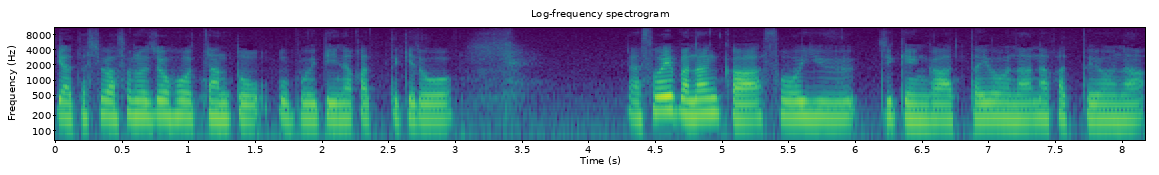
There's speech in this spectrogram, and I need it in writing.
や、私はその情報をちゃんと覚えていなかったけど、いやそういえばなんかそういう事件があったような、なかったような、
